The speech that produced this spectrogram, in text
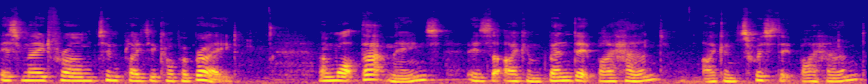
is made from tin plated copper braid. And what that means is that I can bend it by hand, I can twist it by hand,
